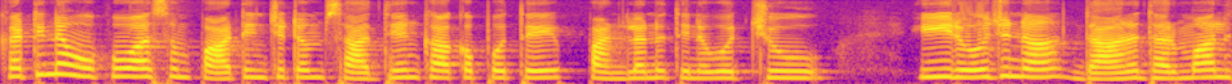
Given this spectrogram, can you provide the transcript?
కఠిన ఉపవాసం పాటించటం సాధ్యం కాకపోతే పండ్లను తినవచ్చు. ఈ రోజున దాన ధర్మాలు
